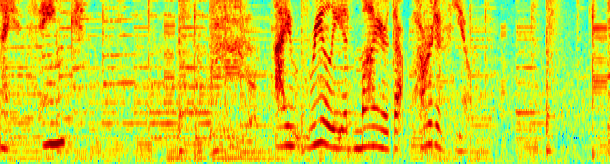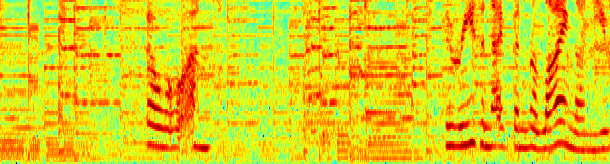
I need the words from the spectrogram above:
I think... I really admire that part of you. So, um... The reason I've been relying on you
